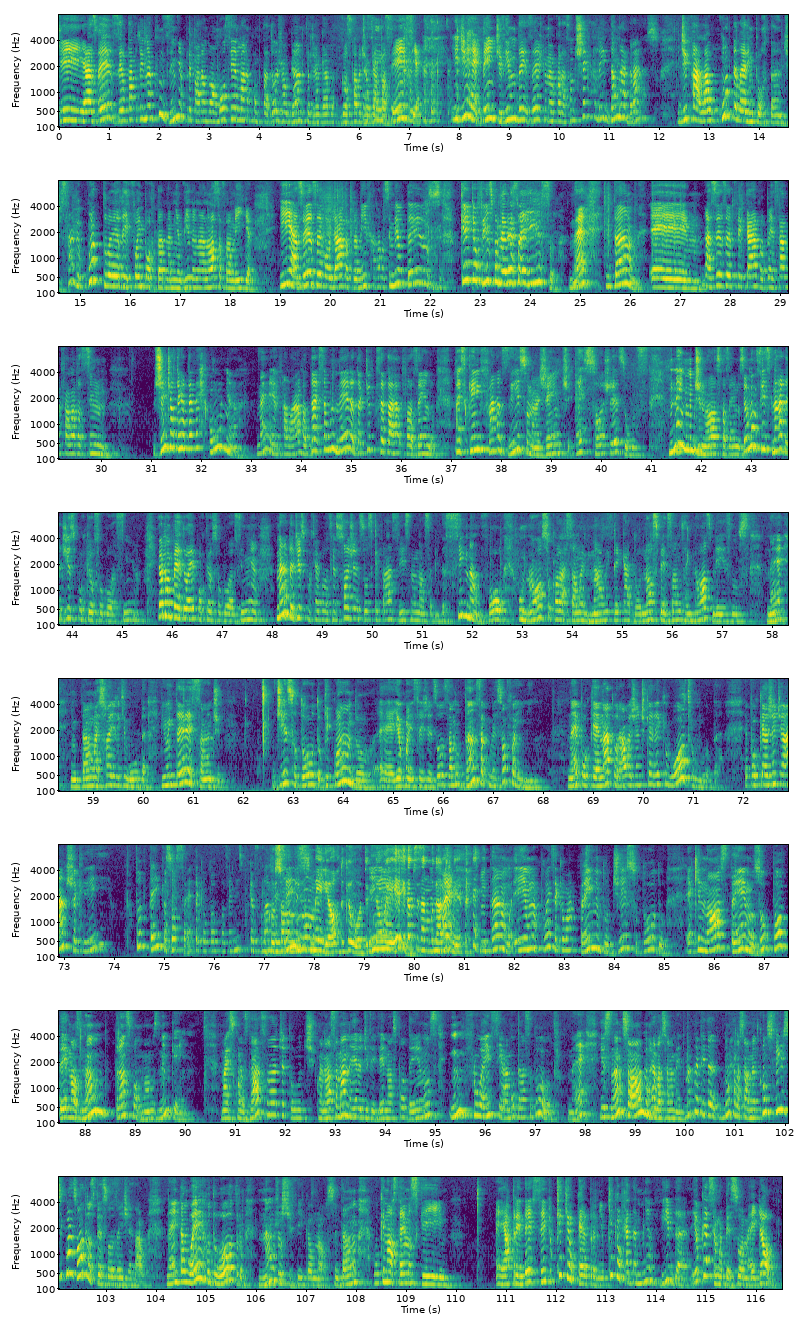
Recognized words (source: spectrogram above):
que às vezes eu estava ali na cozinha preparando o almoço e ele lá no computador jogando, que ele jogava, gostava de jogar paciência, e de repente vi um desejo no meu coração de chegar ali e dar um abraço, e de falar o quanto ele era importante, sabe? O quanto ele foi importante na minha vida, na nossa família. E às vezes ele olhava para mim e falava assim: Meu Deus, o que, que eu fiz para merecer isso? Né? Então, é, às vezes ele ficava, pensava e falava assim: Gente, eu tenho até vergonha. Né? Ele falava dessa maneira, daquilo que você está fazendo. Mas quem faz isso na gente é só Jesus. Nenhum de nós fazemos. Eu não fiz nada disso porque eu sou boazinha. Eu não perdoei porque eu sou boazinha. Nada disso porque é boazinha. Só Jesus que faz isso na nossa vida. Se não for, o nosso coração é mau e pecador. Nós pensamos em nós mesmos, né? Então é só Ele que muda. E o interessante disso tudo, que quando é, eu conheci Jesus, a mudança começou foi em mim né? Porque é natural a gente querer que o outro muda. É porque a gente acha que tudo bem, que eu sou certa, que eu estou fazendo isso, porque fulano porque fez eu sou isso. melhor do que o outro. Então é ele que está precisando mudar é? primeiro. Então, e uma coisa que eu aprendo disso tudo é que nós temos o poder, nós não transformamos ninguém. Mas com as nossas atitudes, com a nossa maneira de viver, nós podemos influenciar a mudança do outro, né? Isso não só no relacionamento, mas na vida, no relacionamento com os filhos e com as outras pessoas em geral, né? Então, o erro do outro não justifica o nosso. Então, o que nós temos que é, aprender sempre o que, que eu quero para mim, o que, que eu quero da minha vida. Eu quero ser uma pessoa melhor?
